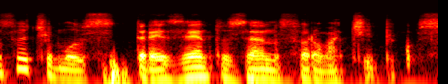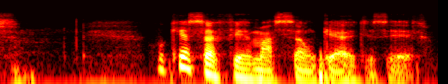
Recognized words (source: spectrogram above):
Os últimos 300 anos foram atípicos. O que essa afirmação quer dizer?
